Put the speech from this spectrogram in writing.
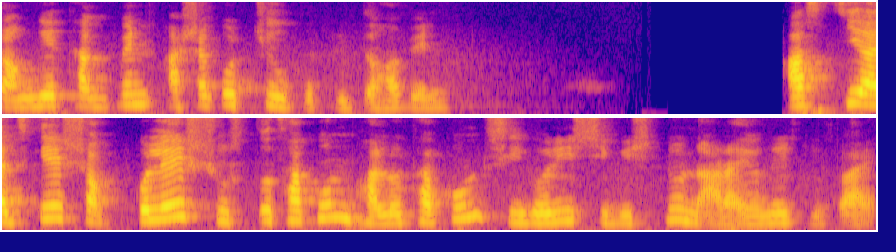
সঙ্গে থাকবেন, আশা করছি উপকৃত হবেন। আসছি আজকে। সকলে সুস্থ থাকুন, ভালো থাকুন। শ্রীহরি শ্রী বিষ্ণু নারায়ণের কৃপায়।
